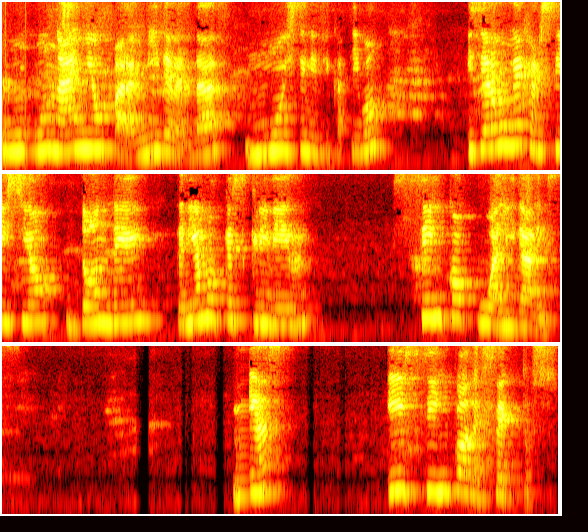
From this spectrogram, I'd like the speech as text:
un, un año para mí de verdad muy significativo, hicieron un ejercicio donde teníamos que escribir cinco cualidades mías y cinco defectos.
